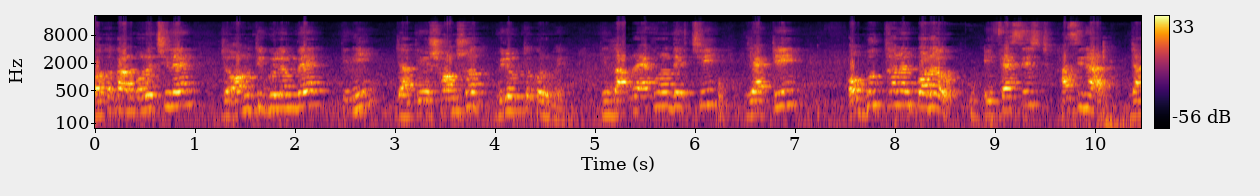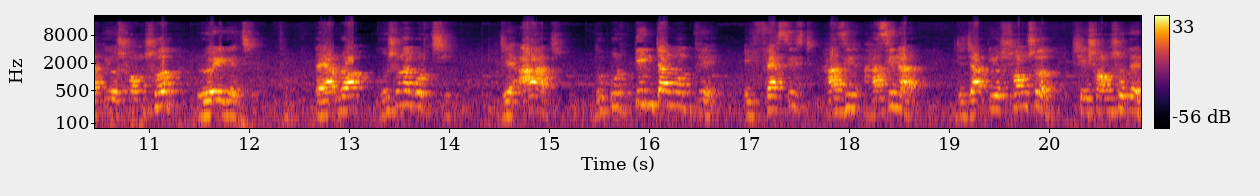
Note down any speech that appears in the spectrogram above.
গতকাল বলেছিলেন যে অনতি বিলম্বে তিনি জাতীয় সংসদ বিলুপ্ত করবেন। কিন্তু আমরা এখনও দেখছি যে একটি অভ্যুত্থানের পরেও এই ফ্যাসিস্ট হাসিনার জাতীয় সংসদ রয়ে গেছে। তাই আমরা ঘোষণা করছি যে আজ দুপুর তিনটার মধ্যে এই ফ্যাসিস্ট হাসিনার যে জাতীয় সংসদ, সেই সংসদের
